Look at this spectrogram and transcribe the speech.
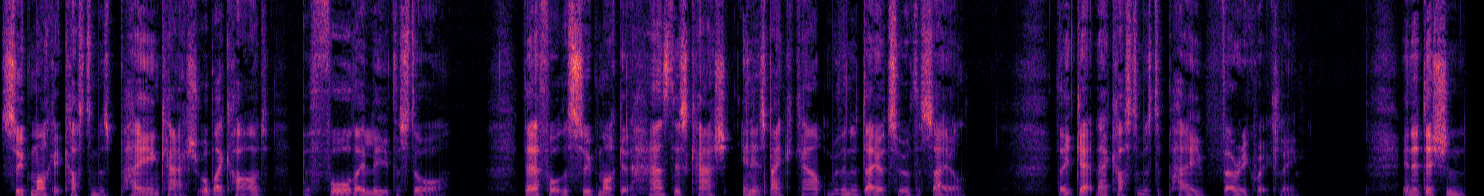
Supermarket customers pay in cash or by card before they leave the store. Therefore, the supermarket has this cash in its bank account within a day or two of the sale. They get their customers to pay very quickly. In addition,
